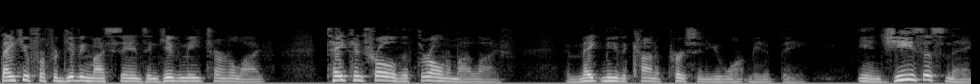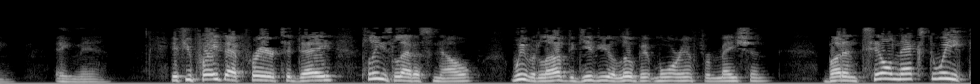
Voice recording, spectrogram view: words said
Thank you for forgiving my sins and giving me eternal life. Take control of the throne of my life and make me the kind of person you want me to be. In Jesus' name, amen. If you prayed that prayer today, please let us know. We would love to give you a little bit more information. But until next week,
